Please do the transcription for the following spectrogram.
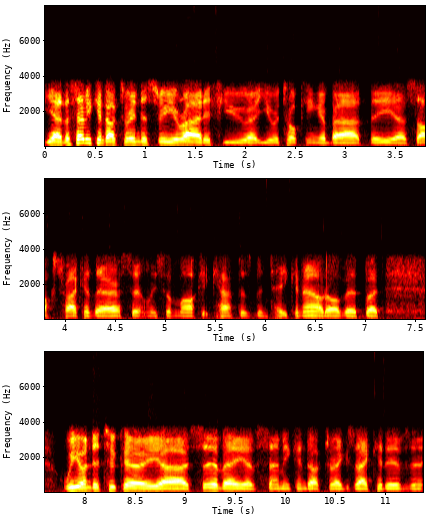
yeah, the semiconductor industry. You're right. If you uh, you were talking about the uh, SOX tracker there, certainly some market cap has been taken out of it. But we undertook a uh, survey of semiconductor executives in,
